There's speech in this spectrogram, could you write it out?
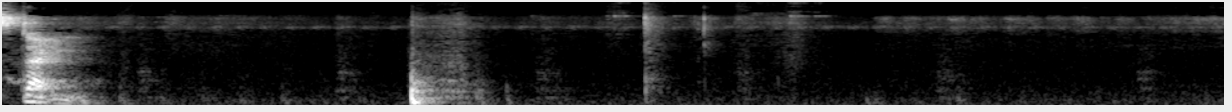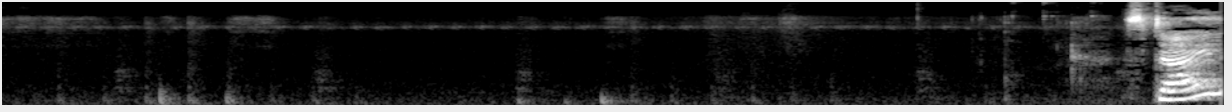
Style. Style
